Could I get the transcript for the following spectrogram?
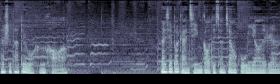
但是他对我很好啊。那些把感情搞得像浆糊一样的人，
